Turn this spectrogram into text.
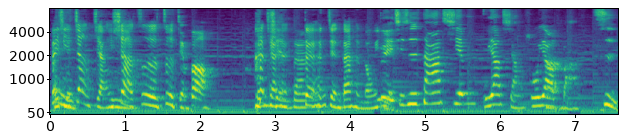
被你这样讲一下，这这个简报看起来很简单，对，很简单，很容易。对，其实大家先不要想说要把字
